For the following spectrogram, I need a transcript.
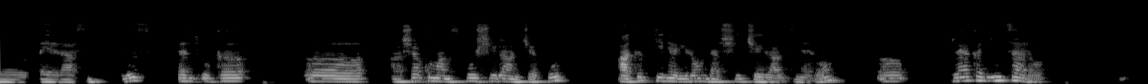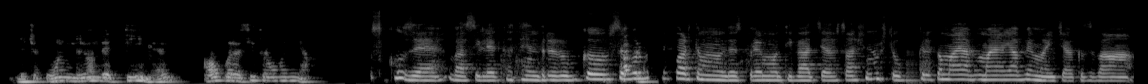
uh, pe Erasmus Plus, pentru că, uh, așa cum am spus și la început, atât tinerii rom, dar și ceilalți nerom, uh, pleacă din țară. Deci un milion de tineri au părăsit România. Scuze, Vasile, că te întrerup, că se vorbește foarte mult despre motivația asta și nu știu, cred că mai, mai avem aici câțiva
